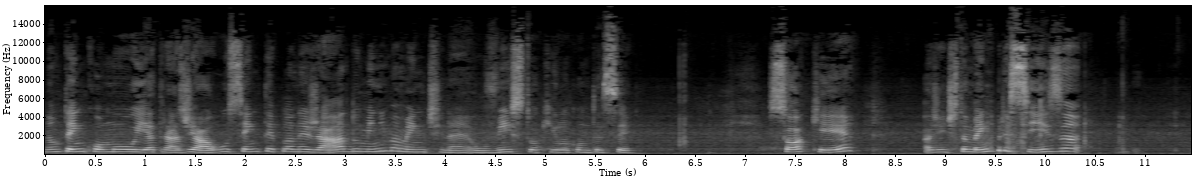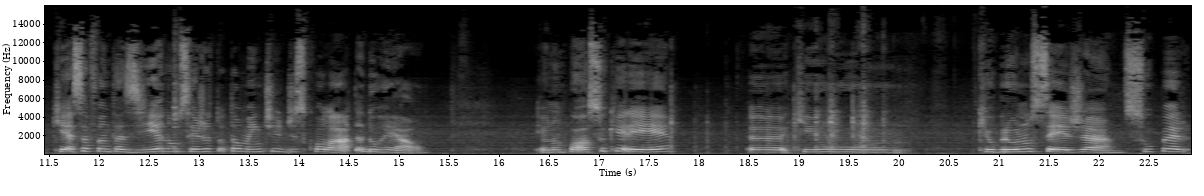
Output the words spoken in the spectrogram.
não tem como ir atrás de algo sem ter planejado minimamente, né? Ou visto aquilo acontecer. Só que a gente também precisa que essa fantasia não seja totalmente descolada do real. Eu não posso querer uh, que o que o Bruno seja super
